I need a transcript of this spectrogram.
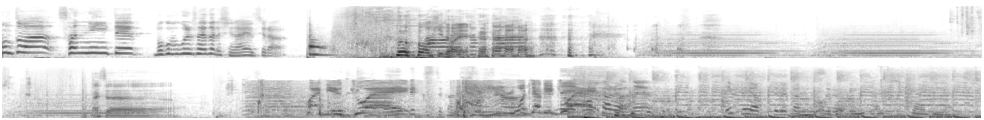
本当は3人いてボコボコにされたりしない？うちら。ひどい。ナイス。エイペックスって感じ。でいいなねわかるよね。エペやってる感じする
